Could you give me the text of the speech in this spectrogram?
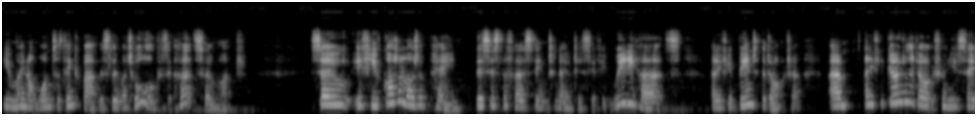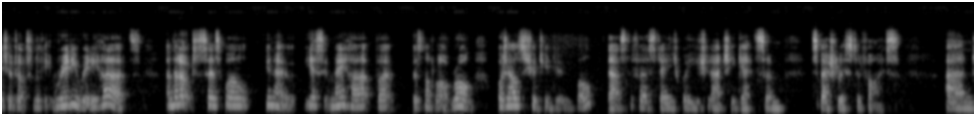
you may not want to think about this limb at all because it hurts so much. So if you've got a lot of pain, this is the first thing to notice. If it really hurts, and if you've been to the doctor, um, and if you go to the doctor and you say to your doctor, look, it really, really hurts, And the doctor says, Well, you know, yes, it may hurt, but there's not a lot wrong. What else should you do? Well, that's the first stage where you should actually get some specialist advice. And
